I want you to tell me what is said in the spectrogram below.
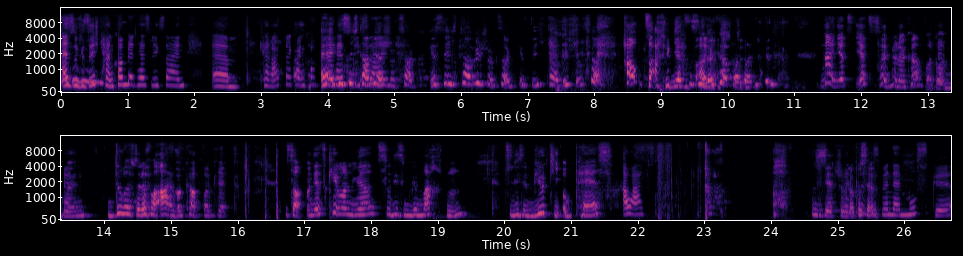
Also Gesicht kann komplett hässlich sein. Ähm, Charakter kann komplett Äh, hässlich Gesicht habe ich ja sein. schon gesagt. Gesicht habe ich schon gesagt. Gesicht habe ich schon gesagt. Hauptsache, Jetzt ist nur der Körper dran. Nein, jetzt, jetzt ist halt nur der Körper dran gewesen. Du hast ja davor auch über Körper geredet. So, und jetzt kommen wir zu diesem Gemachten, zu diesem Beauty-OPs. Aua. Das ist jetzt schon wieder Das passiert. ist, wenn dein Muskel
